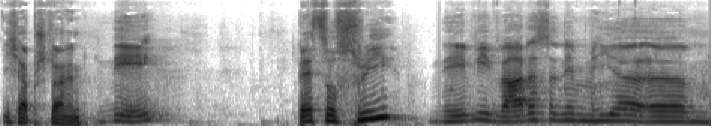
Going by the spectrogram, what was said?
Ich hab Stein. nee, Best of three? nee, wie war das an dem hier, ähm,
